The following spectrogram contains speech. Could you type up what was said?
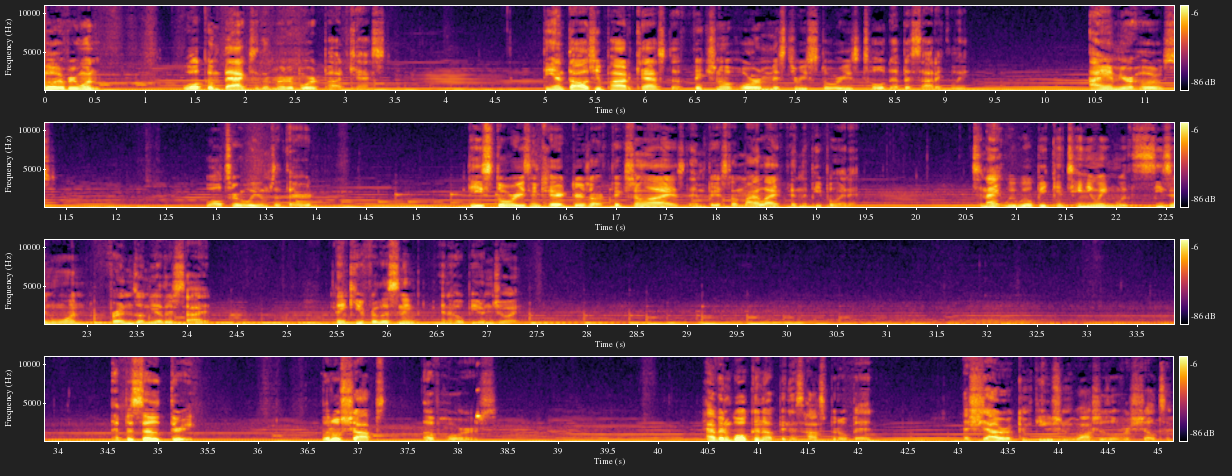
Hello, everyone. Welcome back to the Murder Board Podcast, the anthology podcast of fictional horror mystery stories told episodically. I am your host, Walter Williams III. These stories and characters are fictionalized and based on my life and the people in it. Tonight, we will be continuing with Season 1 Friends on the Other Side. Thank you for listening, and I hope you enjoy. Episode 3 Little Shops of Horrors. Having woken up in his hospital bed, a shower of confusion washes over Shelton.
